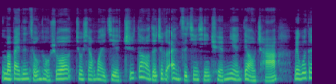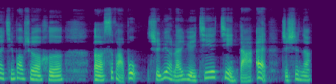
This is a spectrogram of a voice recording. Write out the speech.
那么拜登总统说，就像外界知道的，这个案子进行全面调查，美国的情报社和。呃，司法部是越来越接近答案，只是呢，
